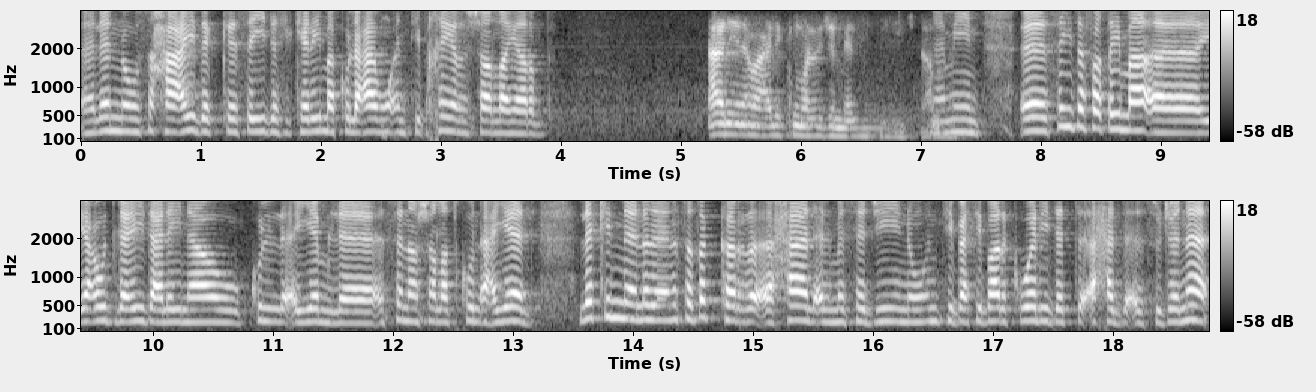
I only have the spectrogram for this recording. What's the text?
أهلا وصحة عيدك سيدتي الكريمة. كل عام وأنت بخير إن شاء الله يا رب. علينا وعليكم وعلى جميع المسلمين آمين. آه، سيدة فاطمة آه، يعود العيد علينا وكل أيام السنة إن شاء الله تكون أعياد. لكن نتذكر حال المساجين وانت باعتبارك والدة أحد السجناء.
